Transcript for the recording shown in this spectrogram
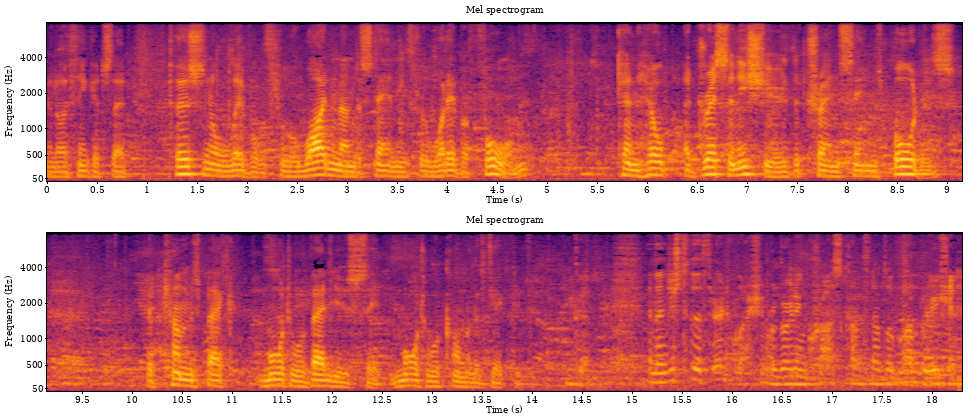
And I think it's that personal level through a widened understanding through whatever form can help address an issue that transcends borders, that comes back more to a values set, more to a common objective. Okay. And then just to the third question regarding cross-continental cooperation,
